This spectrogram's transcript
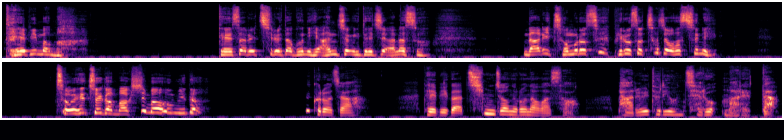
데비마마, 대사를 치르다 보니 안정이 되지 않아서 날이 저물어서 비로소 찾아왔으니 저의 죄가 막심하옵니다. 그러자 대비가 침전으로 나와서 발을 들이운 채로 말했다.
